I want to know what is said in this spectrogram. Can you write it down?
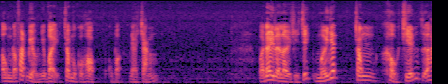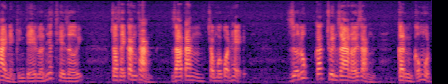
Ông đã phát biểu như vậy trong một cuộc họp của Nhà Trắng. Và đây là lời chỉ trích mới nhất trong khẩu chiến giữa hai nền kinh tế lớn nhất thế giới, cho thấy căng thẳng gia tăng trong mối quan hệ giữa lúc các chuyên gia nói rằng cần có một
